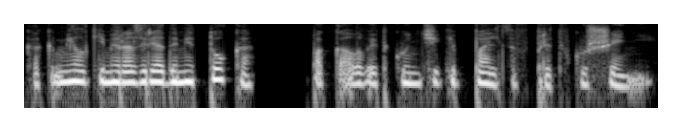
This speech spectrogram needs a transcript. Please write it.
Как мелкими разрядами тока покалывает кончики пальцев в предвкушении.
